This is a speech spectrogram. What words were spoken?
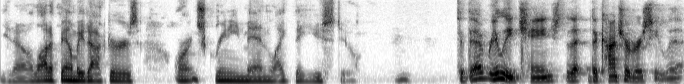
You know, a lot of family doctors aren't screening men like they used to. Did that really change the, the controversy when,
